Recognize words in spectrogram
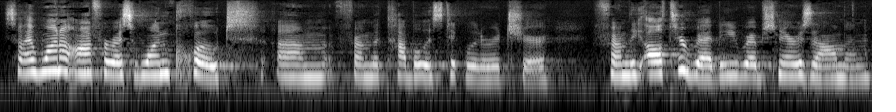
So I want to offer us one quote um, from the Kabbalistic literature from the Alter Rebbe, Reb Shneur Zalman,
